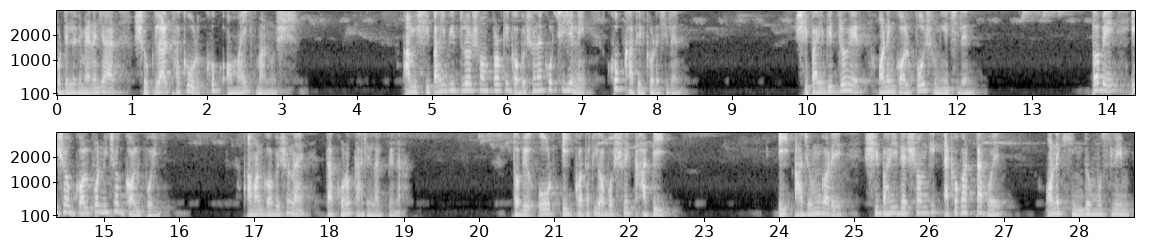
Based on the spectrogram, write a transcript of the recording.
হোটেলের ম্যানেজার শুক্লাল ঠাকুর খুব অমায়িক মানুষ। আমি সিপাহী বিদ্রোহ সম্পর্কে গবেষণা করছি জেনে খুব খাতির করেছিলেন। সিপাহী বিদ্রোহের অনেক গল্পও শুনিয়েছিলেন। তবে এসব গল্প নিছক গল্পই। আমার গবেষণায় তা কোনো কাজে লাগবে না। তবে ওর এই কথাটি অবশ্যই খাঁটি। এই আজমগড়ে সিপাহীদের সঙ্গে এককাট্টা হয়ে অনেক হিন্দু, মুসলিম,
